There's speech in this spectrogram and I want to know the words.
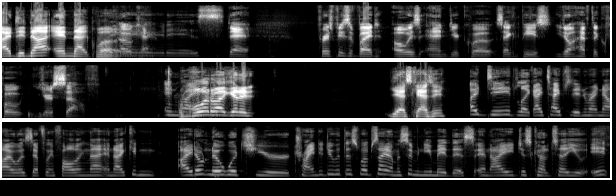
I did not end that quote. There Okay. it is. There. First piece of advice: always end your quote. Second piece: you don't have to quote yourself. And Ryan, what do I get? Yes, Cassie. I did like I typed it in right now. I was definitely following that, and I can. I don't know what you're trying to do with this website. I'm assuming you made this, and I just gotta tell you, it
